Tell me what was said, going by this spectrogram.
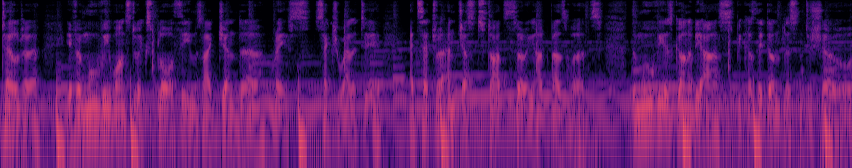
Telder, if a movie wants to explore themes like gender, race, sexuality, etc., and just starts throwing out buzzwords, the movie is gonna be ass because they don't listen to show,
